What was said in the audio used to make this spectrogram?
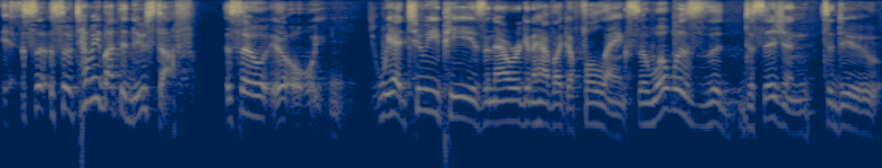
So, so tell me about the new stuff. So uh, we had two EPs, and now we're going to have like a full length. So, what was the decision to do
